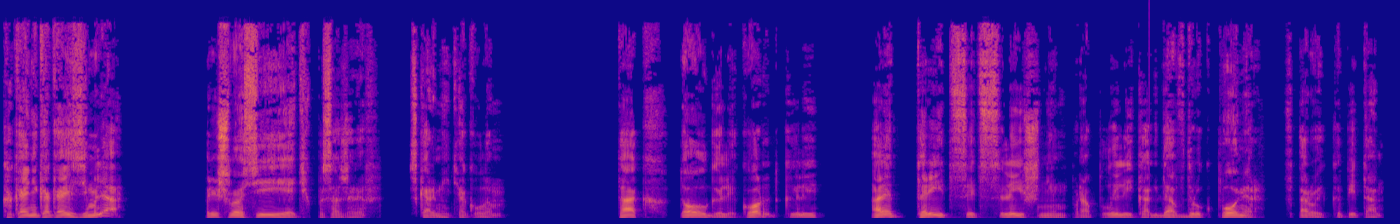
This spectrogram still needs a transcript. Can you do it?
какая-никакая земля. Пришлось и этих пассажиров скормить акулам. Так долго ли, коротко ли, а лет тридцать с лишним проплыли, когда вдруг помер второй капитан,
